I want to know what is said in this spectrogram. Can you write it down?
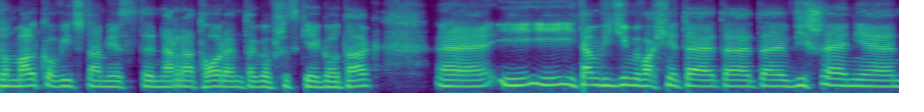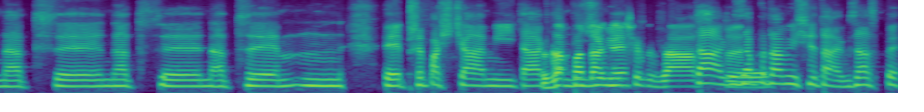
John Malkowicz tam jest narratorem tego wszystkiego, tak? E, I, i, i tam widzimy właśnie te, te, te wiszenie nad, nad, nad mm, e, przepaściami, tak? Tam zapadamy widzimy, się w zaspy. Tak, zapadamy się, tak, w zaspy.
